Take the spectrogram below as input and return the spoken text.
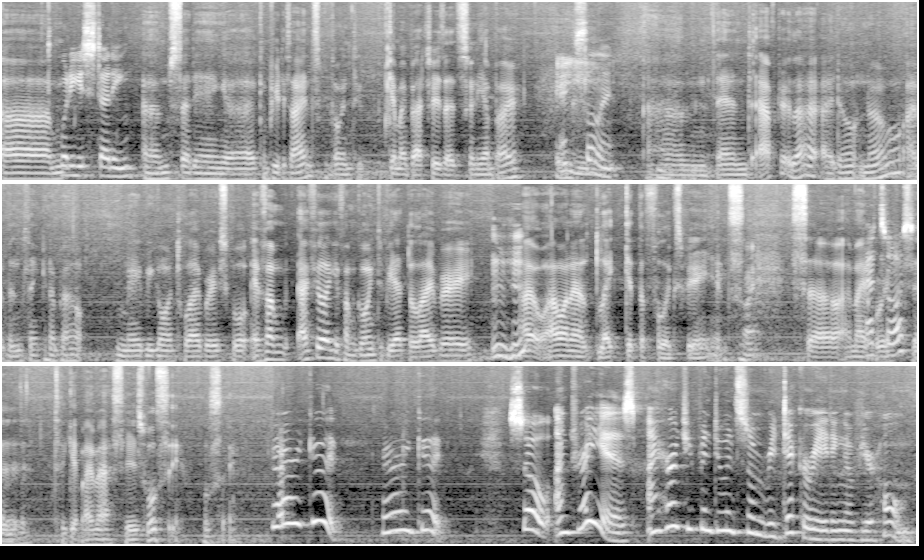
Um, What are you studying? I'm studying uh, computer science. I'm going to get my bachelor's at SUNY Empire. Excellent. Um, and after that, I don't know. I've been thinking about maybe going to library school. If I'm, I feel like if I'm going to be at the library, Mhm. I, I want to like get the full experience. Right. So I might That's work awesome. to, to get my master's. We'll see. We'll see. Very good. Very good. So, Andreas, I heard you've been doing some redecorating of your home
